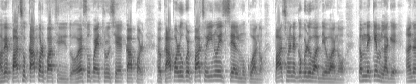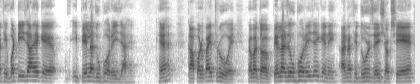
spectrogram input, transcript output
હવે પાછું કાપડ પાથરી દીધું. હવે શું પાથરું છે? કાપડ. હવે કાપડ ઉપર પાછો એનો જ સેલ મૂકવાનો. પાછો એને ગબડવા દેવાનો. તમને કેમ લાગે? આનાથી વટી જાહે કે એ પહેલાં જ ઊભો રહી જાહે? હે? કાપડ પાથરું હોય. બરાબર? તો પહેલાં જ ઊભો રહી જાય કે નહીં? આનાથી દૂર જઈ શકશે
